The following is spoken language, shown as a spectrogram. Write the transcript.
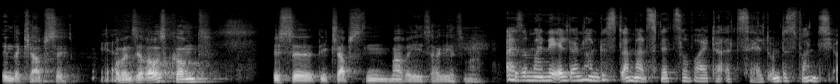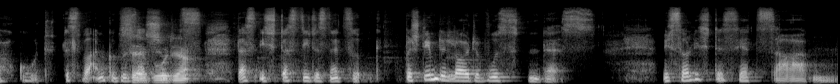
in der Klapse. Ja. Aber wenn sie rauskommt, bist du die klappsten Marie, sage ich jetzt mal. Also meine Eltern haben das damals nicht so weiter erzählt und das fand ich auch gut. Das war ein gewisser Sehr gut, Schutz, ja. dass ich, dass die das nicht so. Bestimmte Leute wussten das. Wie soll ich das jetzt sagen?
